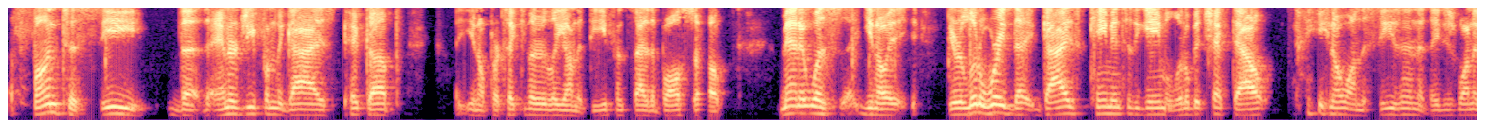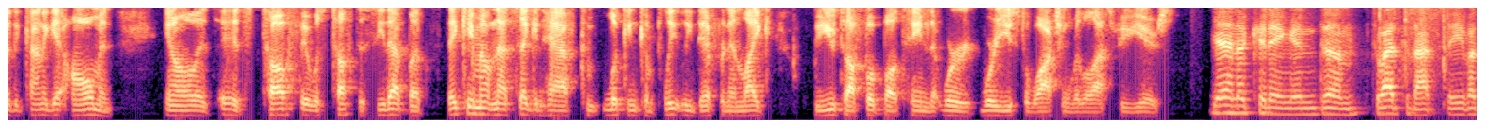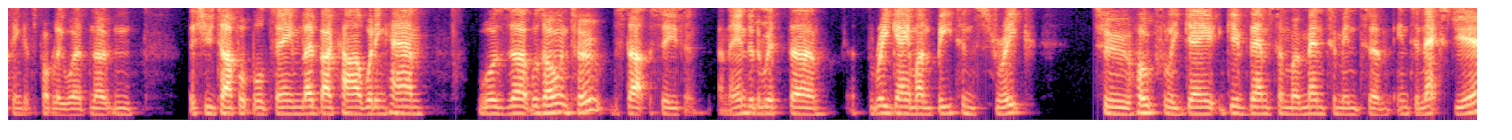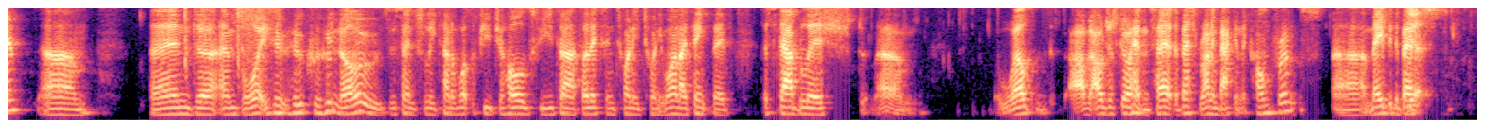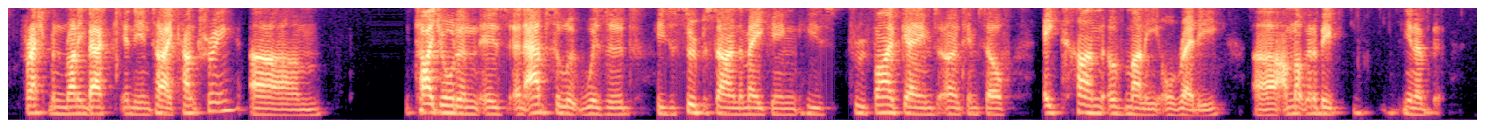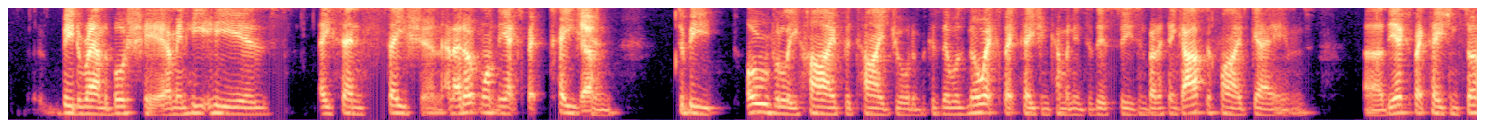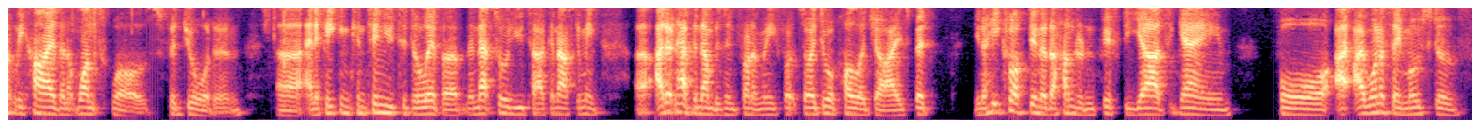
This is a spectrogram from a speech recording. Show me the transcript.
fun to see the the energy from the guys pick up, you know, particularly on the defense side of the ball. So, man, it was you know. It, you're a little worried that guys came into the game a little bit checked out, you know, on the season that they just wanted to kind of get home and you know it's it's tough. It was tough to see that, but they came out in that second half com- looking completely different and like the Utah football team that we're we're used to watching over the last few years. Yeah, no kidding. And um, to add to that, Steve, I think it's probably worth noting this Utah football team, led by Kyle Whittingham, was uh, was 0 2 to start the season, and they ended with uh, three game unbeaten streak to hopefully ga- give them some momentum into into next year. Um, and uh, and boy, who, who who knows essentially kind of what the future holds for Utah athletics in 2021. I think they've established. Um, well, I'll, I'll, just go ahead and say it: the best running back in the conference, uh, maybe the best yes. freshman running back in the entire country. Um, Ty Jordan is an absolute wizard. He's a superstar in the making. He's through five games earned himself a ton of money already. Uh, I'm not going to be, you know, beat around the bush here. I mean, he he is a sensation, and I don't want the expectation yeah. to be overly high for Ty Jordan because there was no expectation coming into this season. But I think after five games, uh, the expectation certainly higher than it once was for Jordan. Uh, and if he can continue to deliver, then that's all Utah can ask. I mean, uh, I don't have the numbers in front of me, for, so I do apologize. But you know, he clocked in at 150 yards a game for I, I want to say most of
